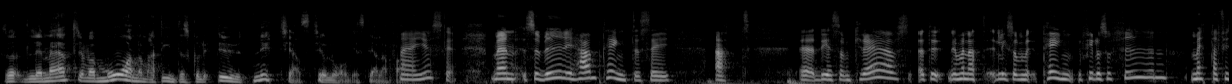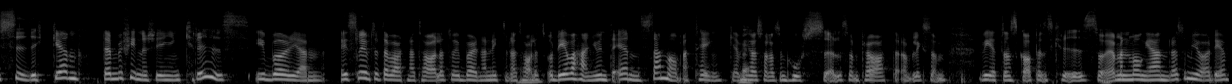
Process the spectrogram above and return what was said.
Så Lemaitre var mån om att det inte skulle utnyttjas teologiskt i alla fall. Nej, just det. Men Subiri, han tänkte sig att Eh, det som krävs, att, jag menar att liksom, tänk, filosofin, metafysiken, den befinner sig i en kris i början, i slutet av 1800-talet och i början av 1900-talet. Mm. Och det var han ju inte ensam om att tänka. Vi har sådana som Husserl som pratar om liksom, vetenskapens kris och ja, men många andra som gör det.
